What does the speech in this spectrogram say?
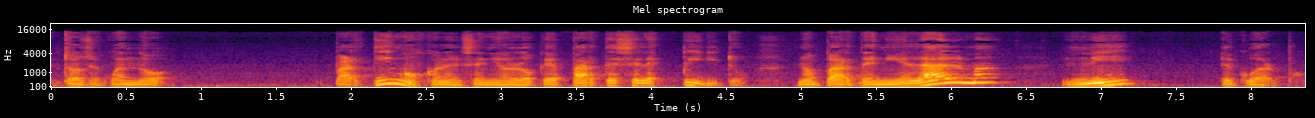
Entonces, cuando partimos con el Señor, lo que parte es el espíritu. No parte ni el alma ni el cuerpo.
